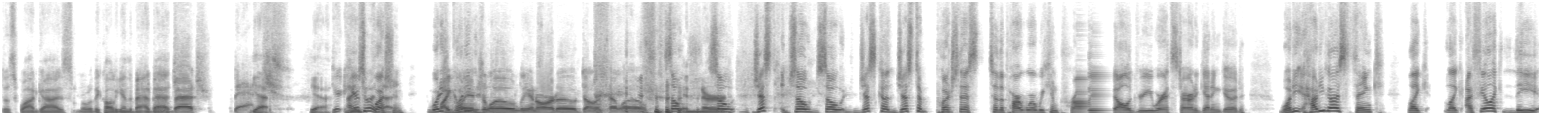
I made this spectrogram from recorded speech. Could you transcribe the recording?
the squad guys what were they called again the bad Bad batch batch. batch Yes, yeah. here- here's a enjoyed that. question. What do you, what do you, Michelangelo, Leonardo, Donatello. so And nerd. so just so so just cause just to push this to the part where we can probably all agree where it started getting good what do you how do you guys think like like i feel like the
